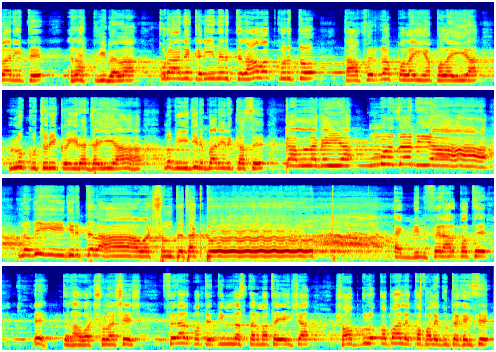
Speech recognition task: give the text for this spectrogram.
বাড়িতে রাত্রিবেলা কোরআনে করিমের তেলাওয়াত করতো কাফেররা পলাইয়া পলাইয়া লুকুচুরি কইরা যাইয়া নবীজির বাড়ির কাছে কাল লাগাইয়া মজা নিয়া নবীজির তেলাওয়াত শুনতে থাকতো। একদিন ফেরার পথে, এ, তেলাওয়াত শোনা শেষ। ফেরার পথে তিন রাস্তার মাথায় আইসা সবগুলো কপালে কপালে গুতে খাইছে।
